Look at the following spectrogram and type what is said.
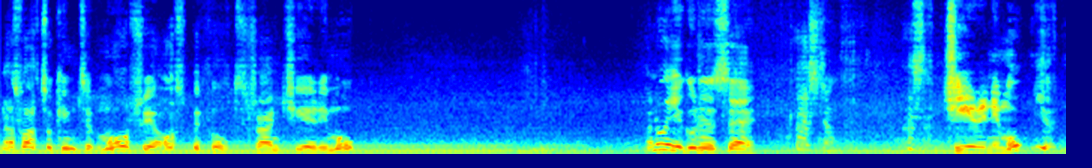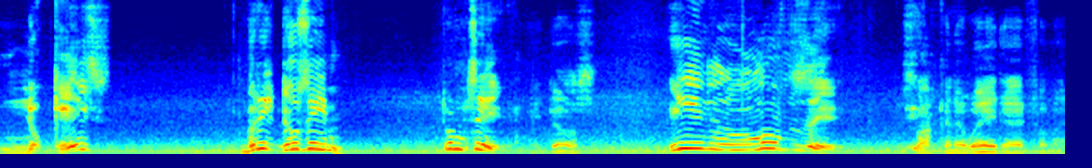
That's why I took him to Moultrie Hospital to try and cheer him up. I know you're going to say, that's not, that's not cheering him up, you nutcase. But it does him, doesn't it? It does. He loves it. It's like an away day for me.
